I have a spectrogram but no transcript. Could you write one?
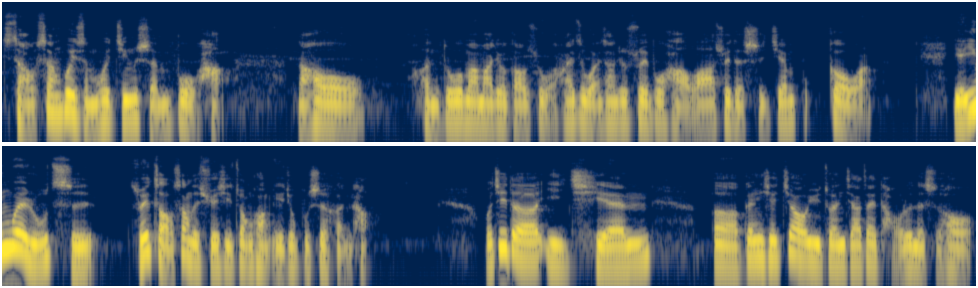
早上为什么会精神不好？然后很多妈妈就告诉我，孩子晚上就睡不好啊，睡的时间不够啊。也因为如此，所以早上的学习状况也就不是很好。我记得以前，呃，跟一些教育专家在讨论的时候，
